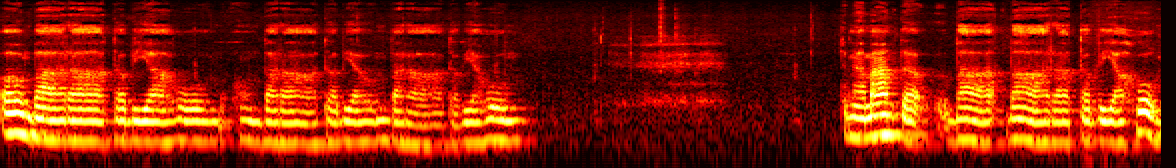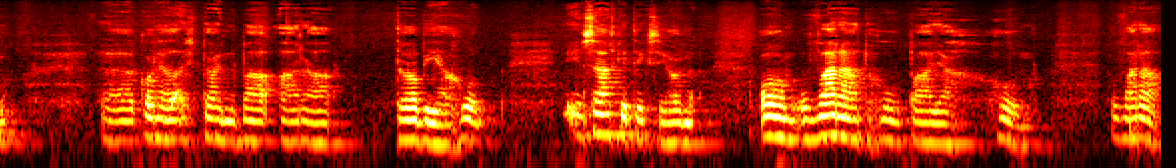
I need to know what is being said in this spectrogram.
Om bara tabia hum, om bara tabia hum, bara tabia hum. Tämä mantra ba, bara tabia hum korealaistain Baara Tobia. Sanskritiksi on Om varat ja hum. Vara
